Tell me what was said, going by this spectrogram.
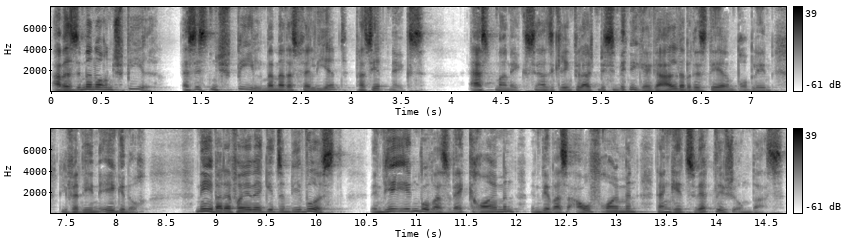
Aber es ist immer noch ein Spiel. Es ist ein Spiel. Wenn man das verliert, passiert nichts. Erstmal nichts. Ja, sie kriegen vielleicht ein bisschen weniger Gehalt, aber das ist deren Problem. Die verdienen eh genug. Nee, bei der Feuerwehr geht es um die Wurst. Wenn wir irgendwo was wegräumen, wenn wir was aufräumen, dann geht es wirklich um was.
